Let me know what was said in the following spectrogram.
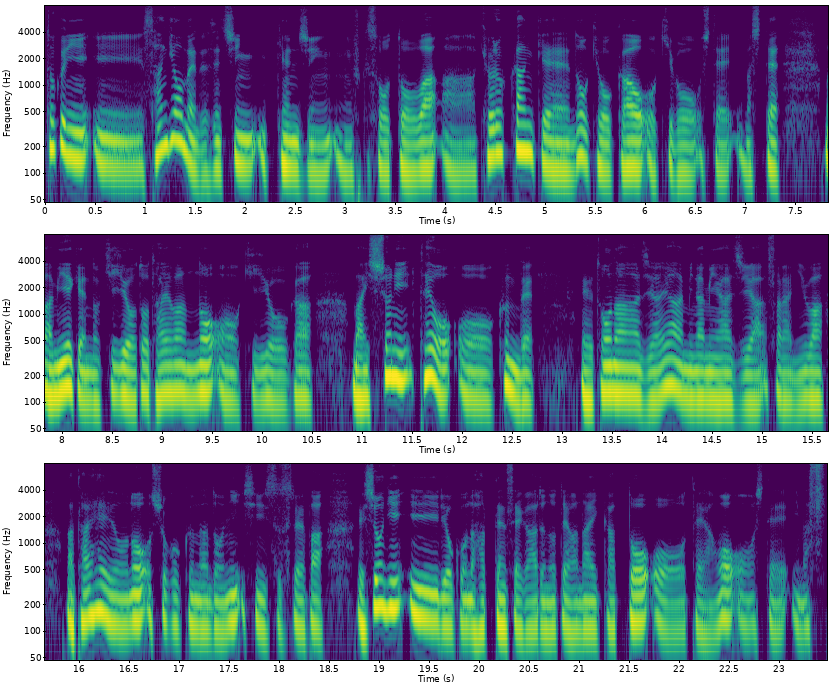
特に産業面でですね陳建仁副総統は協力関係の強化を希望していまして、まあ、三重県の企業と台湾の企業が、まあ、一緒に手を組んで東南アジアや南アジアさらには太平洋の諸国などに進出すれば非常に良好な発展性があるのではないかと提案をしています。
